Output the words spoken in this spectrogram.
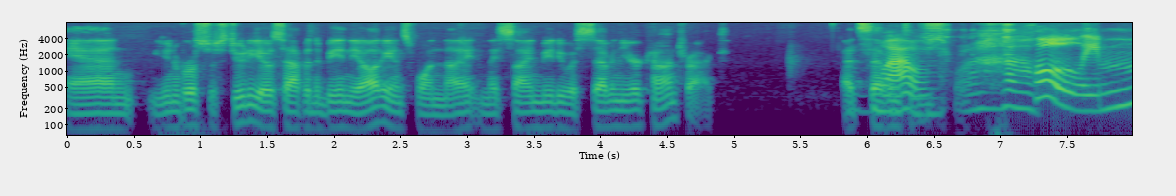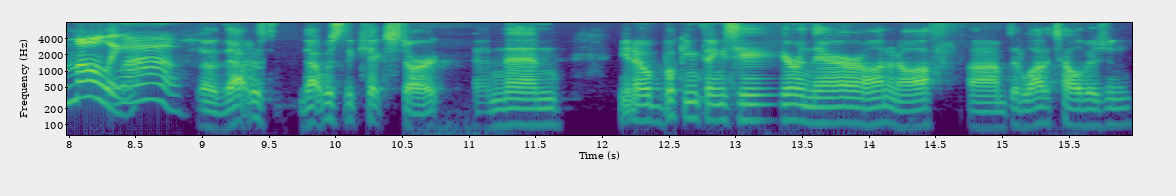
and Universal Studios happened to be in the audience one night, and they signed me to a seven-year contract at 17. Wow. Wow. Holy moly. Wow. So that was that was the kickstart, and then you know booking things here and there, on and off. Um, did a lot of television,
